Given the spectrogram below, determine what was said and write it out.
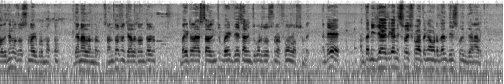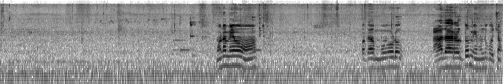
ఆ విధంగా చూస్తున్నారు ఇప్పుడు మొత్తం జనాలందరూ. సంతోషం చాలా సంతోషం. బయట రాష్ట్రాల నుంచి బయట దేశాల నుంచి కూడా చూస్తున్నారు ఫోన్లు వస్తున్నాయి. అంటే అంత నిజాయితీగా నిష్పక్షపాతంగా ఉంటుందని తీసుకుంది జనాలకి. మొన్న మేము ఒక మూడు ఆధారాలతో మీ ముందుకు వచ్చాం.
